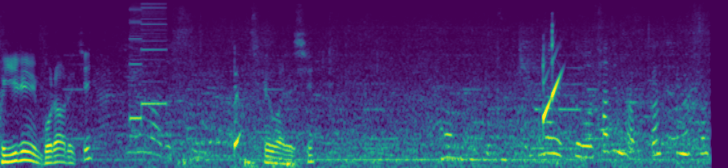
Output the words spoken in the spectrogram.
그 이름이 뭐라 그랬지? 새우 아저씨. 한번 그거 사진 봐볼까? 핸드폰?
